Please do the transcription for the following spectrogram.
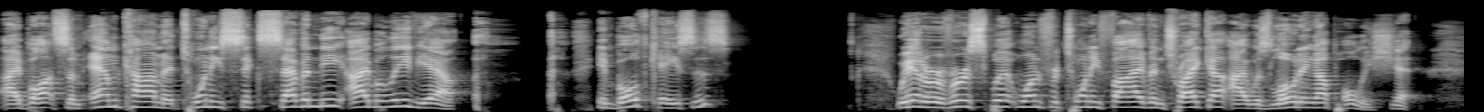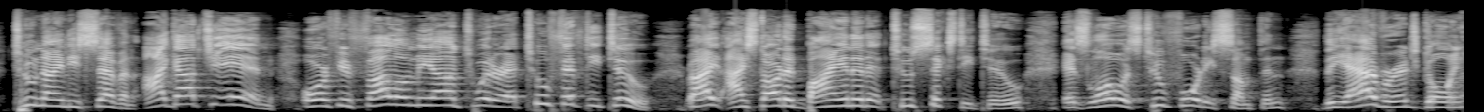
I bought some MCOM at 2670, I believe. Yeah. In both cases. We had a reverse split one for 25 in Troika. I was loading up. Holy shit. 297. I got you in. Or if you're following me on Twitter at 252, right? I started buying it at 262, as low as 240 something. The average going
